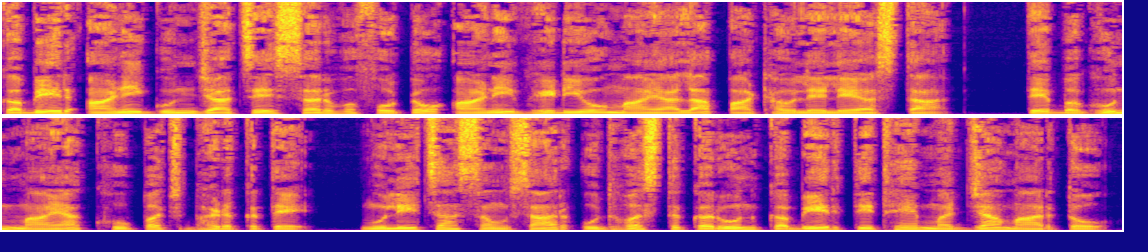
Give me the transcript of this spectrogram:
कबीर आणि गुंजाचे सर्व फोटो आणि व्हिडिओ मायाला पाठवलेले असतात. ते बघून माया खूपच भडकते. मुलीचा संसार उद्ध्वस्त करून कबीर तिथे मज्जा मारतो.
